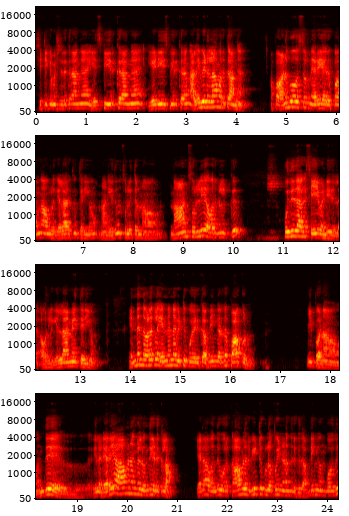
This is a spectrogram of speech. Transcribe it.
சிட்டி கமிஷனர் இருக்கிறாங்க எஸ்பி இருக்கிறாங்க ஏடிஎஸ்பி இருக்கிறாங்க அளவீடெல்லாம் இருக்காங்க. அப்போ அனுபவஸ்தர் நிறைய இருப்பாங்க. அவங்களுக்கு எல்லாருக்கும் தெரியும். நான் எதுவும் சொல்லித்தரணும். நான் சொல்லி அவர்களுக்கு புதிதாக செய்ய வேண்டியதில்லை. அவர்களுக்கு எல்லாமே தெரியும். எந்தெந்த வழக்கில் என்னென்ன விட்டு போயிருக்கு அப்படிங்கிறத பார்க்கணும். இப்போ நான் வந்து இதில் நிறைய ஆவணங்கள் வந்து எடுக்கலாம். ஏன்னா வந்து ஒரு காவலர் வீட்டுக்குள்ளே போய் நடந்திருக்குது. அப்படிங்கும்போது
